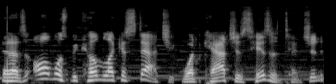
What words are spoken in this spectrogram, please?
that has almost become like a statue. What catches his attention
